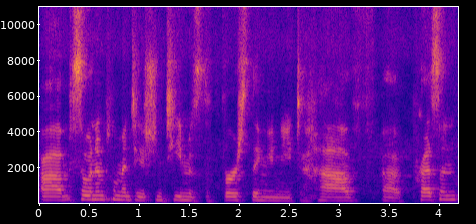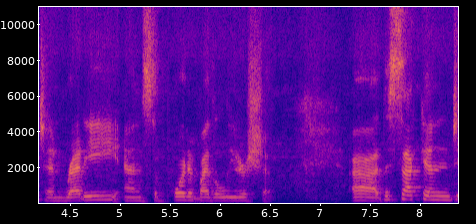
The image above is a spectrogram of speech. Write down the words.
Um, so, an implementation team is the first thing you need to have uh, present and ready and supported by the leadership. Uh, the second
